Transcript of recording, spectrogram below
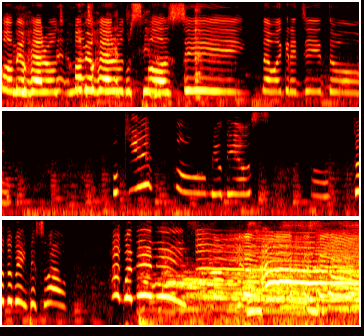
Oh, meu Harold! Oh, meu é Harold! possível? Oh, sim! Não acredito! O quê? Oh, meu Deus. Oh, tudo bem, pessoal? Água neles! Eu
